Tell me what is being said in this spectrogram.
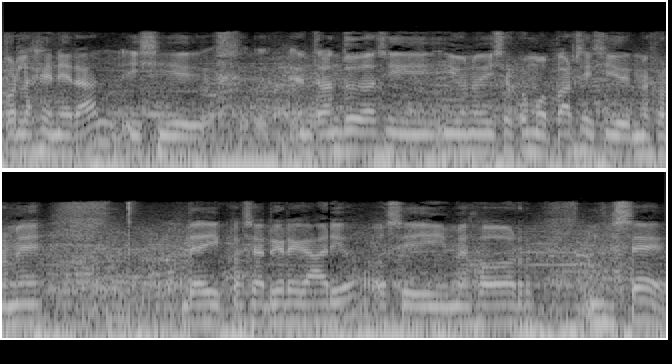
por la general? Y si entran dudas y, y uno dice como parce, si mejor me dedico a ser gregario o si mejor, no sé,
